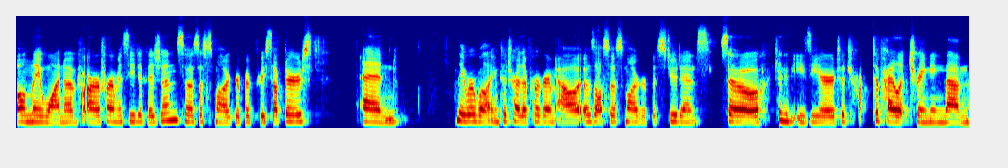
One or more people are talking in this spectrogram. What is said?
only one of our pharmacy divisions. So it's a smaller group of preceptors. And they were willing to try the program out. It was also a smaller group of students, so kind of easier to to pilot training them.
